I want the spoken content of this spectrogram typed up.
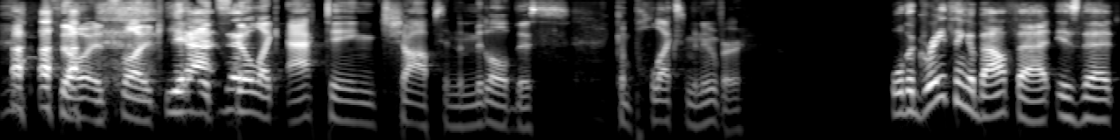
so it's like, Yeah, it's that- still like acting chops in the middle of this complex maneuver. Well, the great thing about that is that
